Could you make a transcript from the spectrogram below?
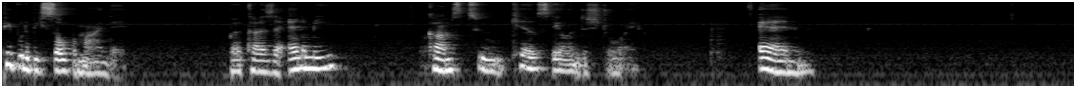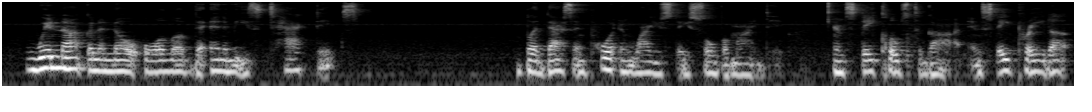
people to be sober minded because the enemy comes to kill, steal, and destroy. And we're not going to know all of the enemy's tactics but that's important why you stay sober minded. and stay close to God and stay prayed up.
